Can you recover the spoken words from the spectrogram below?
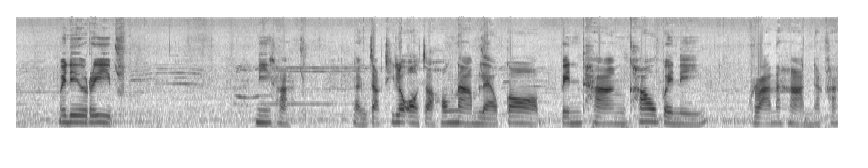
ๆไม่ได้รีบ นี่ค่ะ หลังจากที่เราออกจากห้องน้ำแล้วก็เป็นทางเข้าไปในร้านอาหารนะคะ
